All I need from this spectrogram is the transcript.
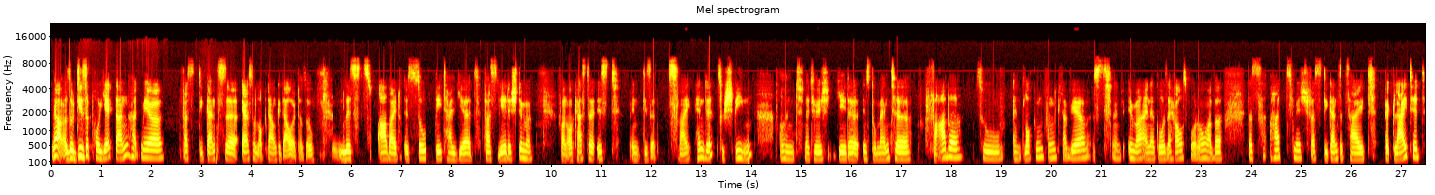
ja, also dieses Projekt dann hat mir fast die ganze erste Lockdown gedauert. Also Liszt's Arbeit ist so detailliert, fast jede Stimme von Orchester ist in diese zwei Hände zu spielen und natürlich jede Instrumente, Farbe zu entlocken von Klavier ist immer eine große Herausforderung, aber das hat mich fast die ganze Zeit begleitet.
